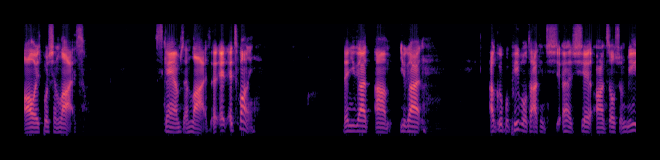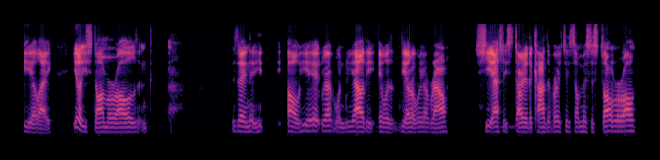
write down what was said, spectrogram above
always pushing lies, scams and lies. It, it- it's funny. Then you got um you got a group of people talking sh- uh, shit on social media, like you know you Storm Rose and saying that he oh he hit Rev when reality it was the other way around. She actually started the controversy, so Mr. Storm Rose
